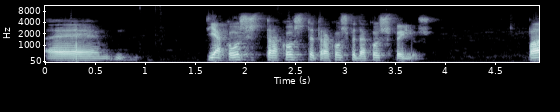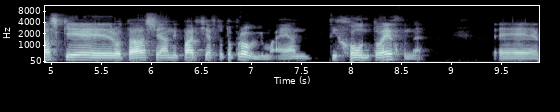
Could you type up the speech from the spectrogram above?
ε, 200, 300, 400, 500 φίλους. Πας και ρωτάς εάν υπάρχει αυτό το πρόβλημα, εάν τυχόν το έχουν. Ε,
